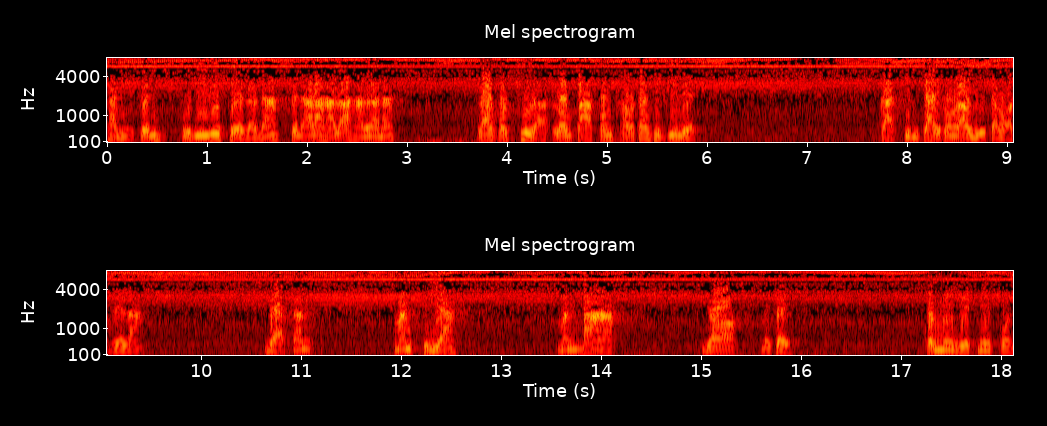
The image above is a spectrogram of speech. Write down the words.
ท่านนี่เป็นผู้ดีวิเศษแล้วนะเป็นอรหันต์อรหันต์แล้วนะเราก็เชื่อลมปากของเขาทั้งที่กิเลสกัดกินใจของเราอยู่ตลอดเวลาแบบนั้น มันเสีย มันบ้า ยอไม่ใช่คนมีเหตุมีผล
